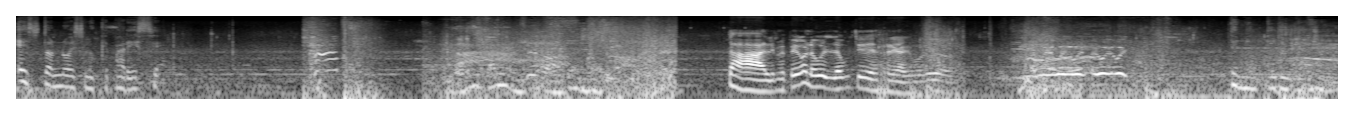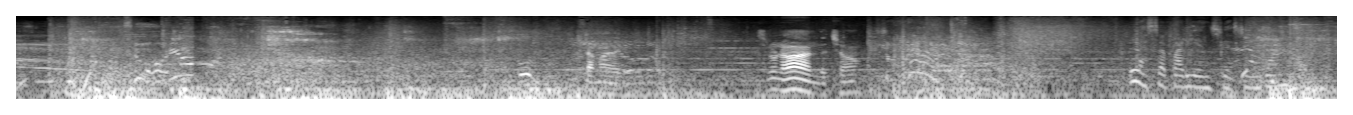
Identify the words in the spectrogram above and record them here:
Esto no es lo que parece. Dale, me pegó la, la ulti de real, boludo. Voy, voy, voy, voy, voy, voy. Te mentiría Puta madre. Son una banda, chavo. yo. Las apariencias engañan.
